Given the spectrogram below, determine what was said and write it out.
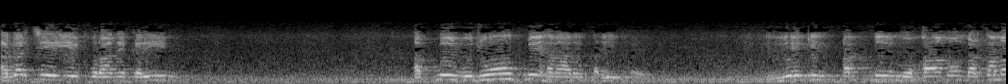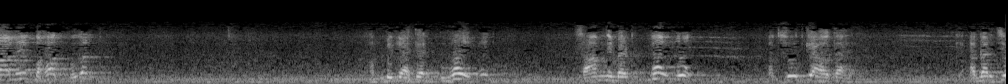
اگرچہ یہ قرآن کریم اپنے وجود میں ہمارے قریب ہے لیکن اپنے مقام و مرتبہ میں بہت بلند ہم بھی کہتے ہیں، وہ سامنے بیٹھ، وہ وہ۔ مقصود کیا ہوتا ہے؟ کہ اگرچہ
